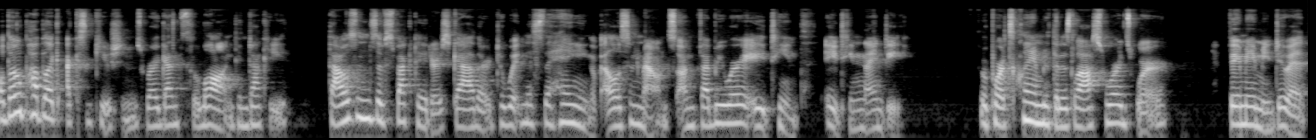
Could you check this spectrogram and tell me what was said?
Although public executions were against the law in Kentucky, thousands of spectators gathered to witness the hanging of Ellison Mounts on February 18, 1890. Reports claimed that his last words were, They made me do it.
